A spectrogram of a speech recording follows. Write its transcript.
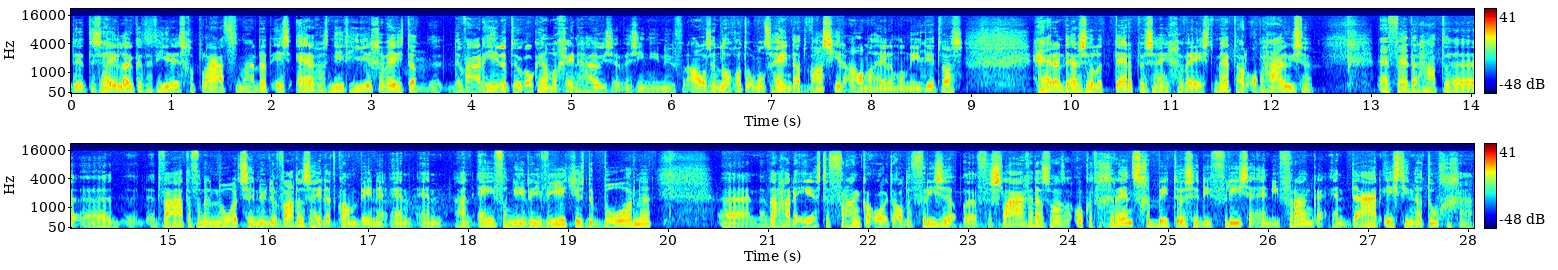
het is heel leuk dat het hier is geplaatst. Maar dat is ergens niet hier geweest. Dat, hmm. er waren hier natuurlijk ook helemaal geen huizen. We zien hier nu van alles en nog wat om ons heen. Dat was hier allemaal helemaal niet. Dit was her en der zullen terpen zijn geweest met daarop huizen. En verder had uh, het water van de Noordzee, nu de Waddenzee, dat kwam binnen. En, en aan een van die riviertjes, de Boorne, uh, daar hadden eerst de Franken ooit al de Friezen uh, verslagen. Dat was ook het grensgebied tussen die Friezen en die Franken. En daar is hij naartoe gegaan.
